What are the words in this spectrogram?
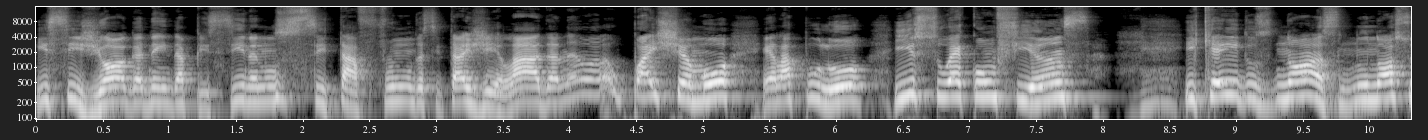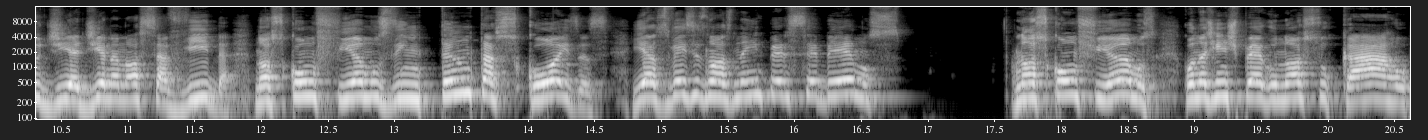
e se joga dentro da piscina, não se tá funda, se tá gelada, não, o pai chamou, ela pulou. Isso é confiança. E queridos, nós, no nosso dia a dia, na nossa vida, nós confiamos em tantas coisas e às vezes nós nem percebemos. Nós confiamos quando a gente pega o nosso carro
